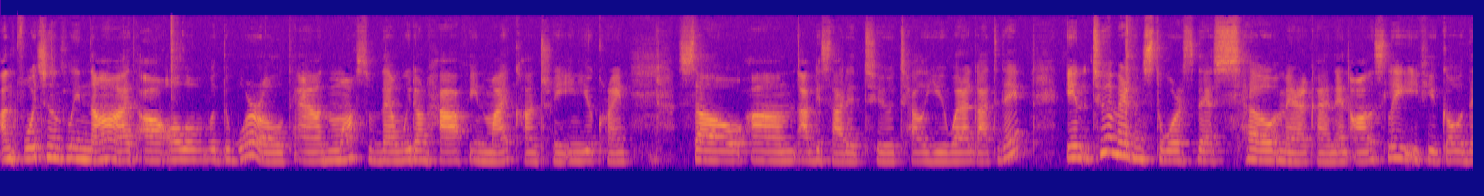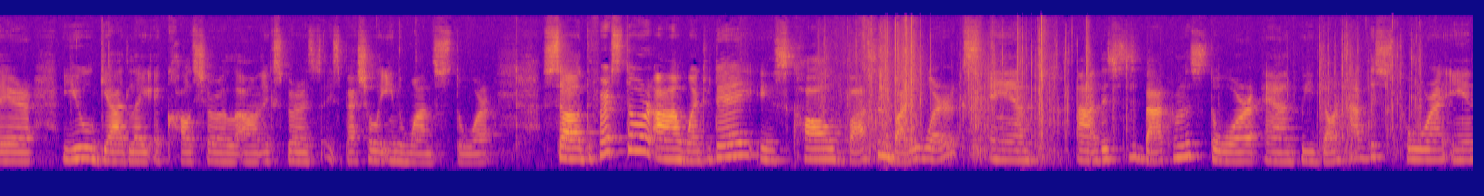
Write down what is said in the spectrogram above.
unfortunately not uh, all over the world and most of them we don't have in my country in Ukraine. So um, I've decided to tell you what I got today. In two American stores they're so American and honestly if you go there you'll get like a cultural um, experience especially in one store. So the first store I went today is called Bath and Body Works and uh, this is back from the store and we don't have the store in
